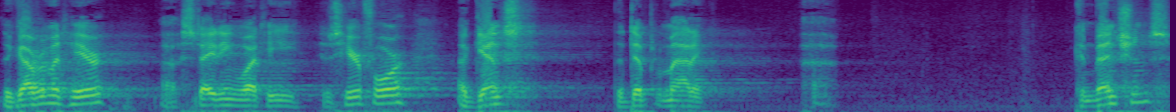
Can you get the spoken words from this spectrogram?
the government here, uh, stating what he is here for against the diplomatic uh, conventions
